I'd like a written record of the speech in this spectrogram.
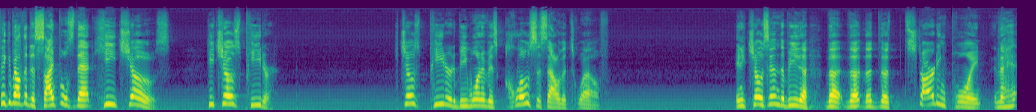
Think about the disciples that he chose. He chose Peter He chose Peter to be one of his closest out of the 12. And he chose him to be the, the, the, the, the starting point in the,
